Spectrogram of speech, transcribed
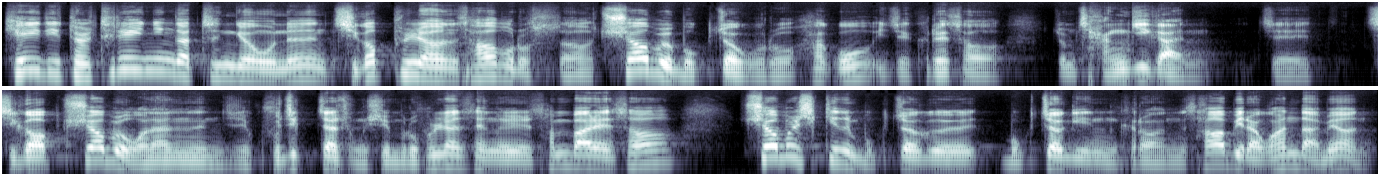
K 디지털 트레이닝 같은 경우는 직업 훈련 사업으로서 취업을 목적으로 하고 이제 그래서 좀 장기간 이제 직업 취업을 원하는 이제 구직자 중심으로 훈련생을 선발해서 취업을 시키는 목적을 목적인 그런 사업이라고 한다면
